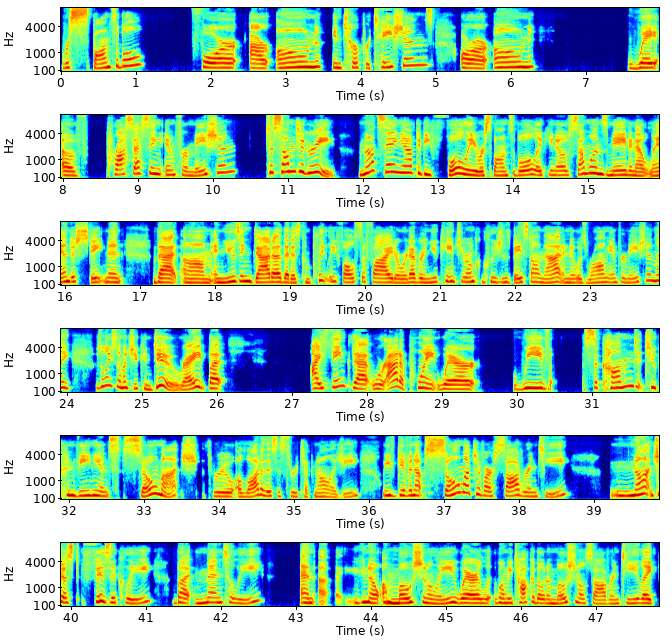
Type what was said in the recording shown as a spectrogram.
responsible for our own interpretations or our own way of processing information to some degree. I'm not saying you have to be fully responsible. Like, you know, if someone's made an outlandish statement that, um, and using data that is completely falsified or whatever, and you came to your own conclusions based on that and it was wrong information, like, there's only so much you can do, right? But I think that we're at a point where we've succumbed to convenience so much through a lot of this is through technology. We've given up so much of our sovereignty, not just physically, but mentally and uh, you know emotionally where when we talk about emotional sovereignty like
